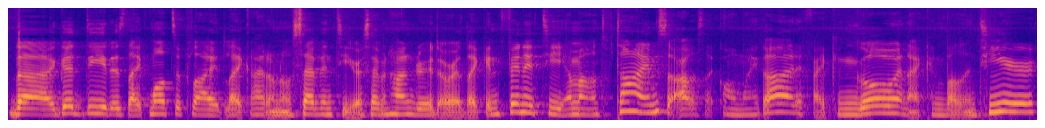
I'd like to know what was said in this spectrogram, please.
the good deed is like multiplied like, I don't know, 70 or 700 or like infinity amount of times. So I was like, oh my God, if I can go and I can volunteer,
